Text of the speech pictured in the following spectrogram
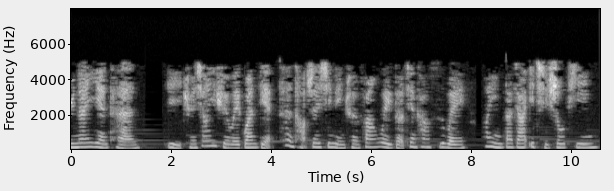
云南言谈，以全乡医学为观点，探讨身心灵全方位的健康思维，欢迎大家一起收听。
